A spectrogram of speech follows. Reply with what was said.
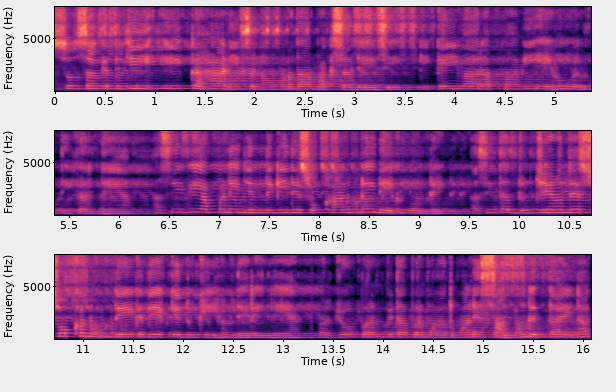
ਸੋ ਸੰਗਤ ਜੀ, ਇਹ ਕਹਾਣੀ ਸੁਣਾਉਣ ਦਾ ਮਕਸਦ ਇਹ ਸੀ ਕਿ ਕਈ ਵਾਰ ਆਪਾਂ ਵੀ ਇਹੋ ਗਲਤੀ ਕਰਦੇ ਆ। ਅਸੀਂ ਵੀ ਆਪਣੀ ਜ਼ਿੰਦਗੀ ਦੇ ਸੁੱਖਾਂ ਨੂੰ ਨਹੀਂ ਦੇਖ ਪਾਉਂਦੇ। ਅਸੀਂ ਤਾਂ ਦੂਜਿਆਂ ਦੇ ਸੁੱਖ ਨੂੰ ਦੇਖ ਦੇਖ ਕੇ ਦੁਖੀ ਹੁੰਦੇ ਰਹਿੰਦੇ ਆ। ਪਰ ਜੋ ਪਰਮਪਿਤਾ ਪਰਮਾਤਮਾ ਨੇ ਸਾਨੂੰ ਦਿੱਤਾ ਹੈ ਨਾ,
